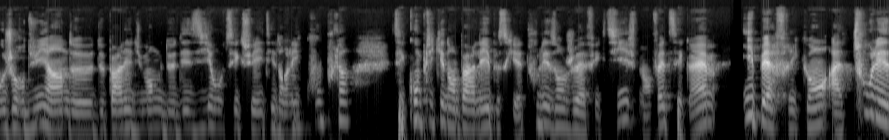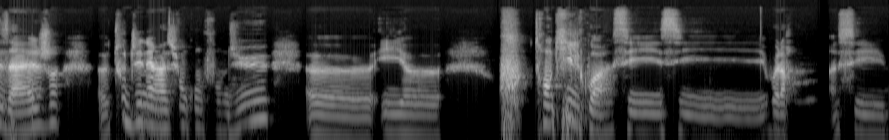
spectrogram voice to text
aujourd'hui hein, de, de, parler du manque de désir ou de sexualité dans les couples. C'est compliqué d'en parler parce qu'il y a tous les enjeux affectifs, mais en fait, c'est quand même hyper fréquent à tous les âges, toutes générations confondues. et tranquille, quoi. C'est, voilà, c'est,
